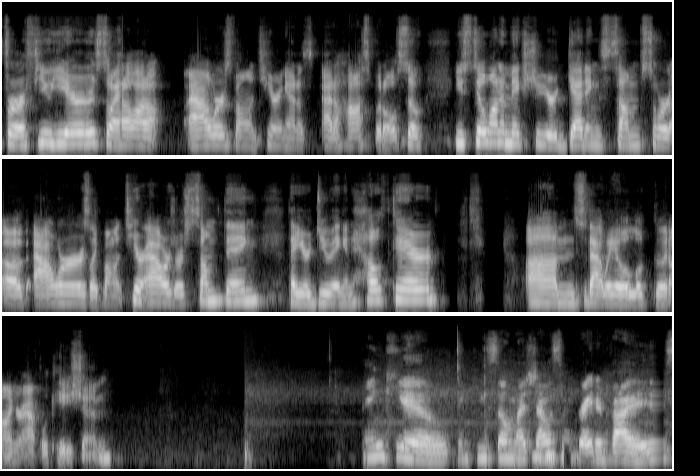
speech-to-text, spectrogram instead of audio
for a few years, so I had a lot of hours volunteering at a, at a hospital. So you still want to make sure you're getting some sort of hours, like volunteer hours or something that you're doing in healthcare. Um, so that way it'll look good on your application. Thank you. Thank you so much. That was some great advice.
